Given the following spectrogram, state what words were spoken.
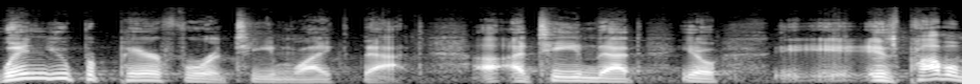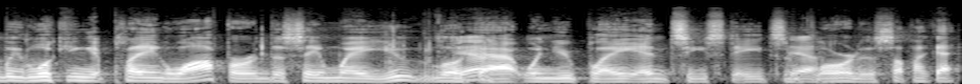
when you prepare for a team like that, uh, a team that you know is probably looking at playing Wofford the same way you look Yeah. at when you play NC States and Yeah. Florida and stuff like that,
